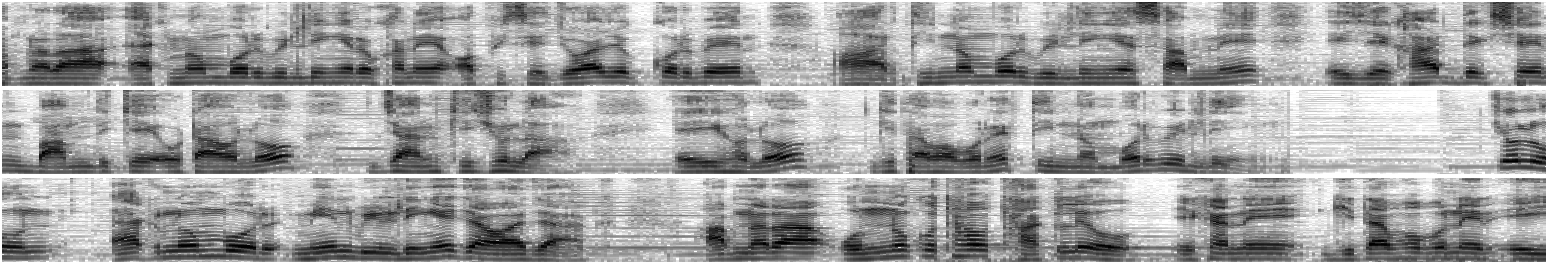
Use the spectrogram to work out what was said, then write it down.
আপনারা এক নম্বর বিল্ডিংয়ের ওখানে অফিসে যোগাযোগ করবেন। আর তিন নম্বর বিল্ডিংয়ের সামনে এই যে ঘাট দেখছেন, বাম দিকে ওটা হলো জানকিঝুলা এই হলো গীতা ভবনের তিন নম্বর বিল্ডিং। চলুন এক নম্বর মেন বিল্ডিংয়ে যাওয়া যাক। আপনারা অন্য কোথাও থাকলেও এখানে গীতা ভবনের এই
